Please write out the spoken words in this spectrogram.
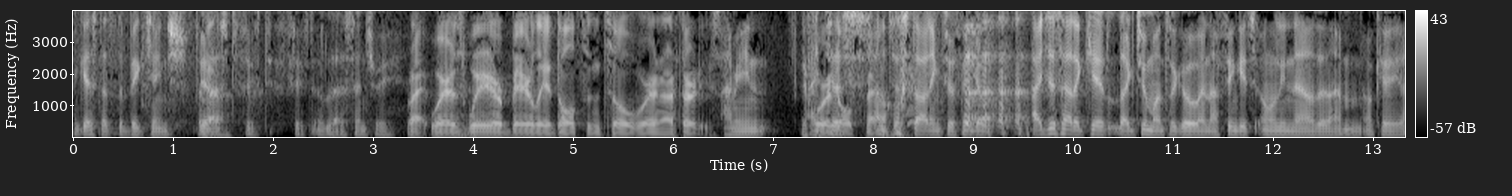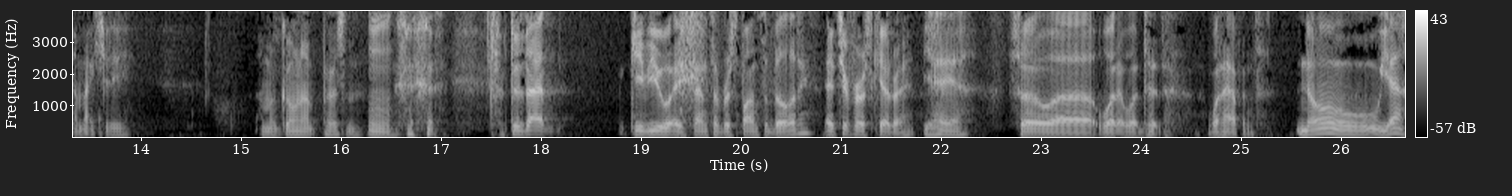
I guess that's the big change. The Yeah. last 50, 50, the last century. Right. Whereas we're barely adults until we're in our 30s. I mean, If I we're just, adults now. I'm just starting to think of. I just had a kid like two months ago, and I think it's only now that I'm okay. I'm actually, I'm a grown up person. Hmm. Does that give you a sense of responsibility? It's your first kid, right? Yeah, yeah. So uh, what what did, what happens? No, yeah,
